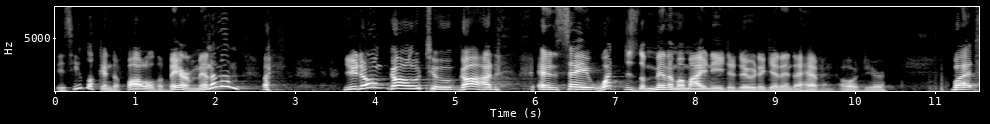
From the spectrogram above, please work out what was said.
Is he looking to follow the bare minimum? you don't go to God and say, What is the minimum I need to do to get into heaven? Oh, dear. But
